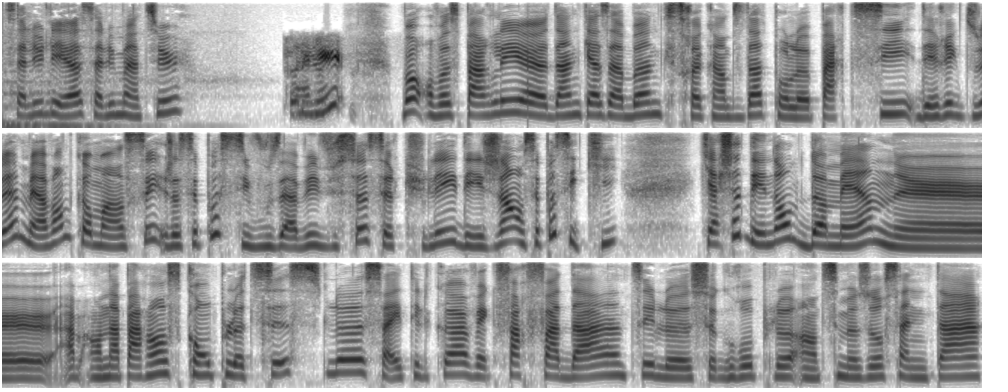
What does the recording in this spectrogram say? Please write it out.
Salut Léa, salut Mathieu. Salut. Bon, on va se parler euh, d'Anne Casabonne qui sera candidate pour le parti d'Éric Duhem. Mais avant de commencer, je ne sais pas si vous avez vu ça circuler, des gens, on ne sait pas c'est qui, qui achètent des noms de domaine euh, en apparence complotistes. Là. Ça a été le cas avec Farfada, le, ce groupe anti-mesures sanitaires.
